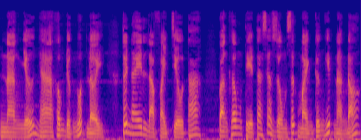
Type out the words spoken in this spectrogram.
Nàng nhớ nhà không được nuốt lời. Tối nay là phải chiều ta, bằng không thì ta sẽ dùng sức mạnh cưỡng hiếp nàng đó.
